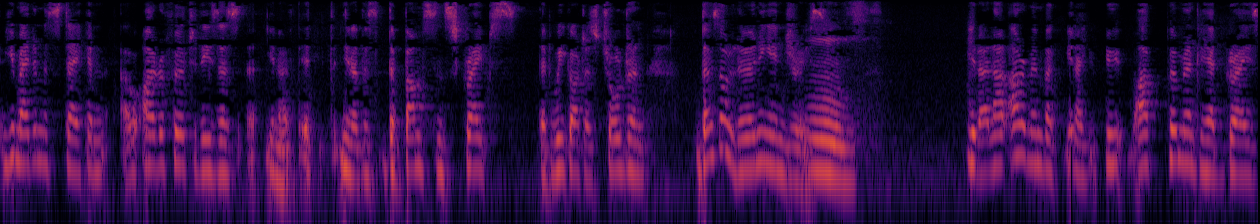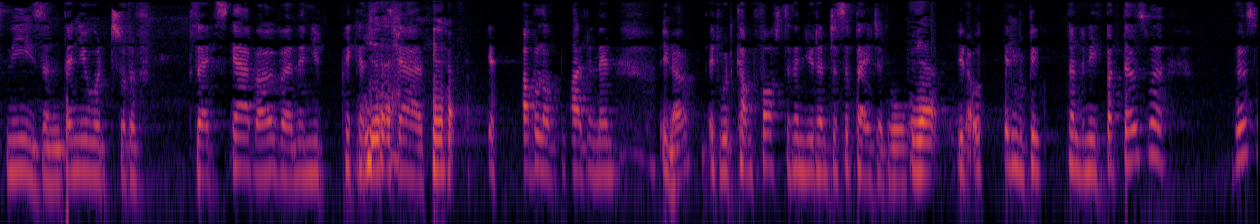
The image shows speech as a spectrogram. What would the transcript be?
you made a mistake and I refer to these as, you know, it, you know, the, the bumps and scrapes that we got as children, those are learning injuries. Mm. You know, and I, I remember, you know, you, I permanently had grazed knees and then you would sort of, they'd scab over and then you'd pick at yeah. the scab. Yeah Get a bubble of blood, and then, you know, it would come faster than you'd anticipated, or yeah. you know, it would be underneath. But those were, those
